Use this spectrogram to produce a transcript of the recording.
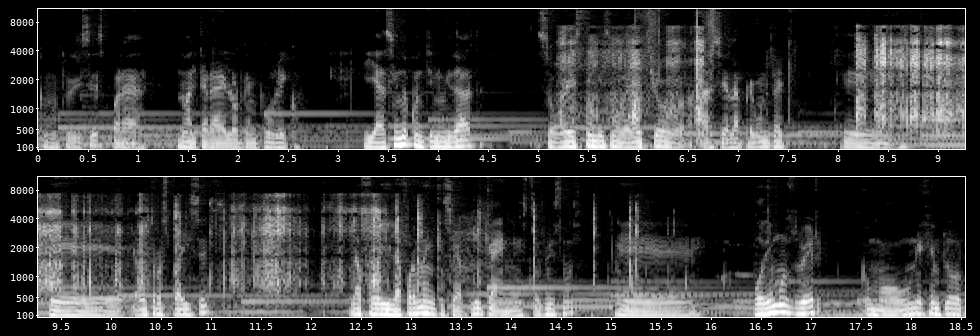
como tú dices, para no alterar el orden público. Y haciendo continuidad sobre este mismo derecho hacia la pregunta de otros países la, y la forma en que se aplica en estos mismos, eh, podemos ver como un ejemplo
